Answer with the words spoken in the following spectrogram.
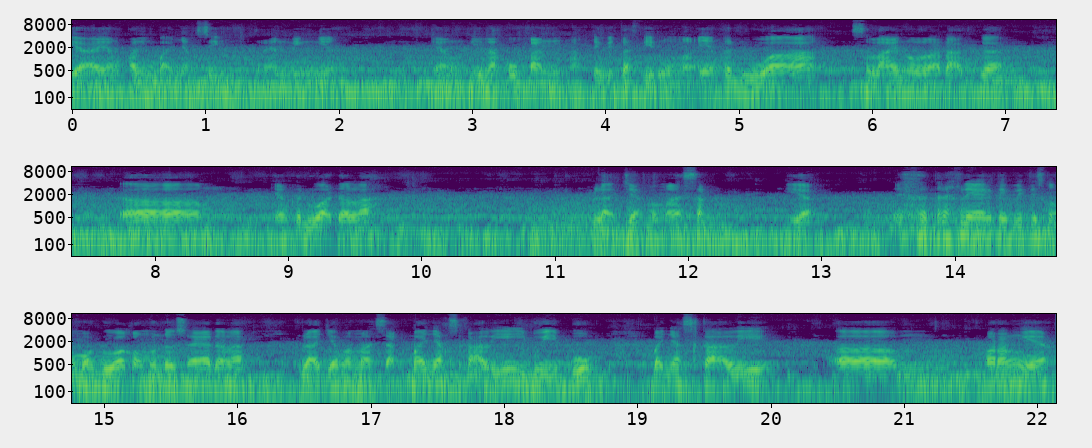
ya yang paling banyak sih trendingnya yang dilakukan aktivitas di rumah. Yang kedua selain olahraga um, yang kedua adalah belajar memasak ya trending aktivitas nomor dua kalau menurut saya adalah belajar memasak. Banyak sekali ibu-ibu banyak sekali um, orang ya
